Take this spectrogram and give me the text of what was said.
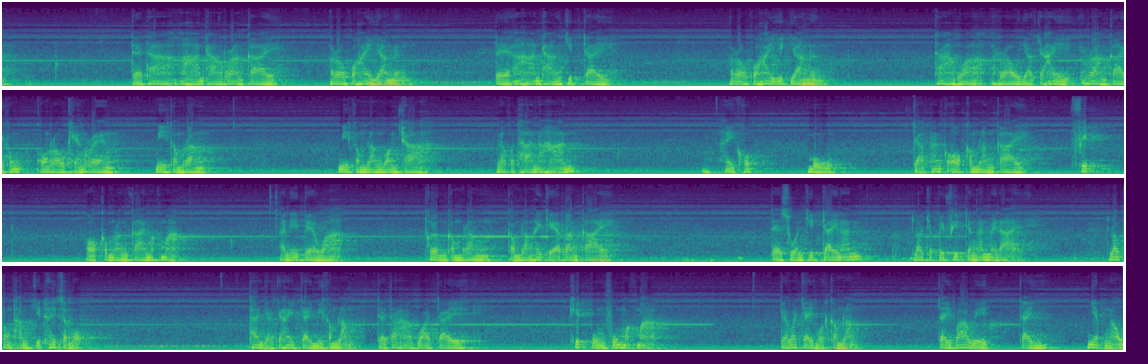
แต่ถ้าอาหารทางร่างกาย เราก็ให้อย่างหนึ่ง แต่อาหารทางจิตใจ เราก็ให้อีกอย่างหนึ่ง ถ้าหากว่าเราอยากจะให้ร่างกายของของเราแข็งแรง มีกำลัง มีกำลังวังชา เราก็ทานอาหาร ให้ครบหมู่ จากนั้นก็ออกกำลังกายฟิต ออกกำลังกายมาก ๆ อันนี้แปลว่า เพิ่มกำลังกำลังให้แก่ร่างกาย แต่ส่วนจิตใจนั้น เราจะไปฟิตอย่างนั้นไม่ได้ เราต้องทำจิตให้สงบถ้าอยากจะให้ใจมีกำลัง แต่ถ้าหากว่าใจคิดปุ่งฟุ้งมาก ๆ แปลว่าใจหมดกำลัง ใจว้าเวใจเงียบเหงา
